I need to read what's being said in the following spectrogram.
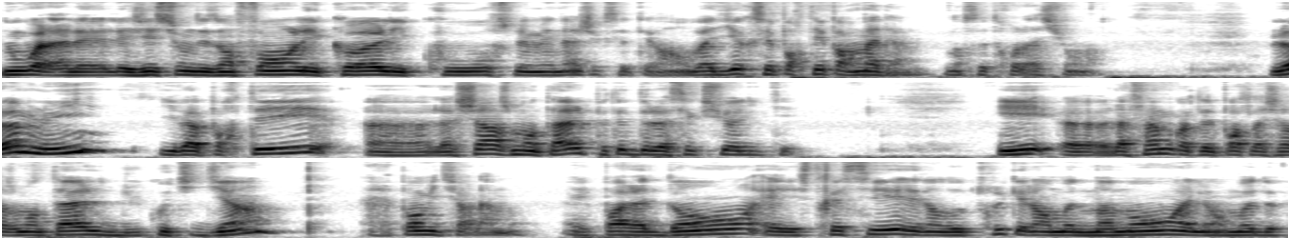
Donc voilà, la, gestion des enfants, l'école, les courses, le ménage, etc. On va dire que c'est porté par madame dans cette relation-là. L'homme, lui, il va porter euh, la charge mentale peut-être de la sexualité. Et euh, la femme, quand elle porte la charge mentale du quotidien, elle n'a pas envie de faire l'amour. Elle n'est pas là-dedans, elle est stressée, elle est dans d'autres trucs, elle est en mode maman, elle est en mode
